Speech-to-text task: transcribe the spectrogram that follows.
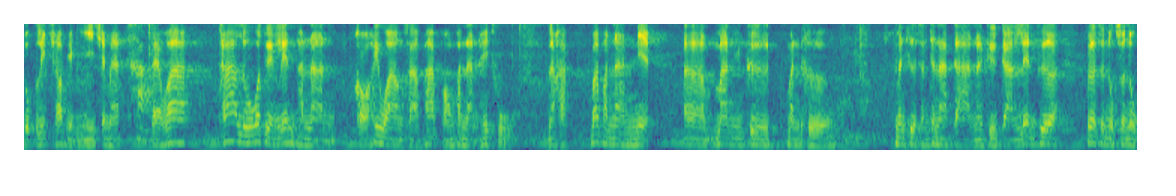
บุคลิกชอบอย่างนี้ใช่ไหมแต่ว่าถ้ารู้ว่าตัวเองเล่นพนัน ขอให้วางสาภาพของพนันให้ถูกนะครับ ว่าพนันเนี่ยมันคือบันเทิง มันคือสันทนาการมันคือการเล่นเพื่อเพื่อสนุกสนุก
